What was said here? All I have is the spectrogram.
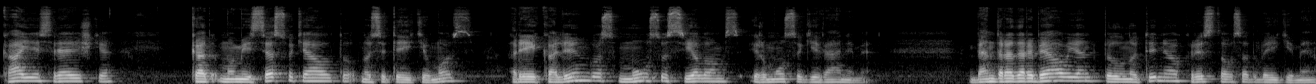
ką jis reiškia, kad mumise sukeltų nusiteikimus reikalingus mūsų sieloms ir mūsų gyvenime, bendradarbiaujant pilnutinio Kristaus atbaigime.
